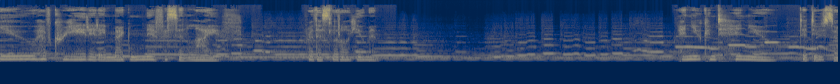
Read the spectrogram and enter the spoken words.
You have created a magnificent life for this little human. And you continue to do so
